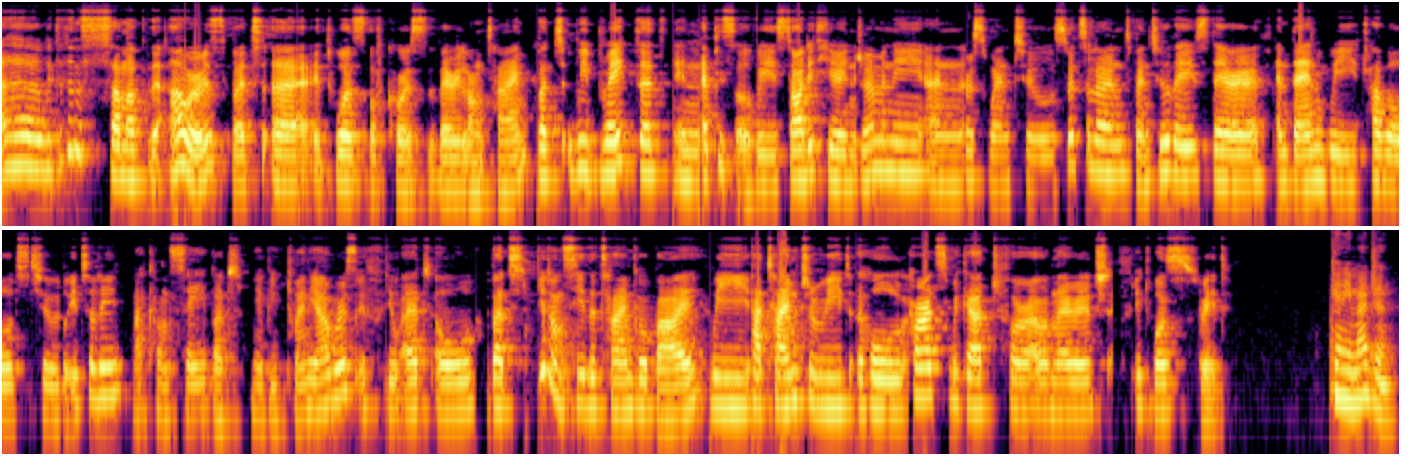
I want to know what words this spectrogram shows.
Uh, we didn't sum up the hours, but uh, it was, of course, a very long time. But we break that in episodes. We started here in Germany and first went to Switzerland, spent two days there, and then we traveled to Italy. I can't say, but maybe 20 hours if you add all. But you don't see the time go by. We had time to read the whole cards we got for our marriage. It was great can imagine.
